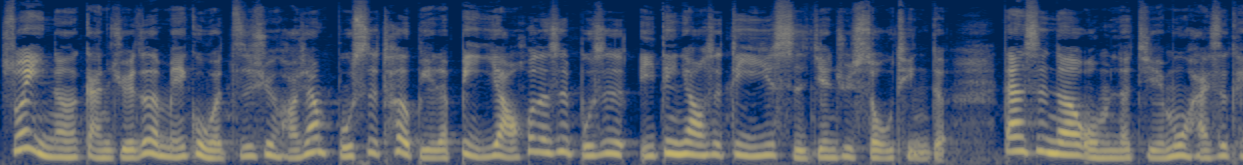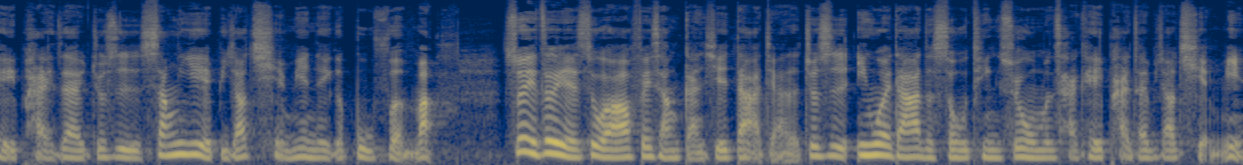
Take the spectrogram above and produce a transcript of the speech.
所以呢，感觉这个美股的资讯好像不是特别的必要，或者是不是一定要是第一时间去收听的。但是呢，我们的节目还是可以排在就是商业比较前面的一个部分嘛，所以这个也是我要非常感谢大家的，就是因为大家的收听，所以我们才可以排在比较前面。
